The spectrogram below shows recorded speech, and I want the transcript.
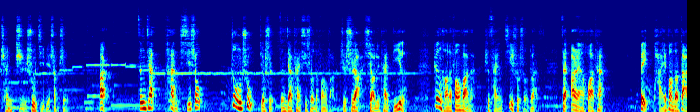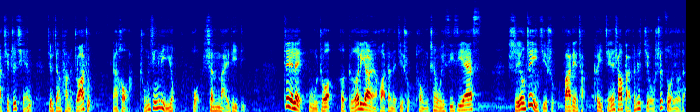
呈指数级别上升。二。增加碳吸收，种树就是增加碳吸收的方法，只是啊效率太低了。更好的方法呢是采用技术手段，在二氧化碳被排放到大气之前就将它们抓住，然后啊重新利用或深埋地底。这类捕捉和隔离二氧化碳的技术统称为 CCS。使用这一技术，发电厂可以减少百分之九十左右的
